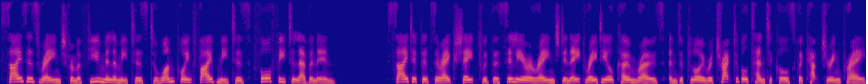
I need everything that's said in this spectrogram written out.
Sizes range from a few millimeters to 1.5 meters 4 feet 11 in. Cydippids are egg-shaped with the cilia arranged in eight radial comb rows, and deploy retractable tentacles for capturing prey.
